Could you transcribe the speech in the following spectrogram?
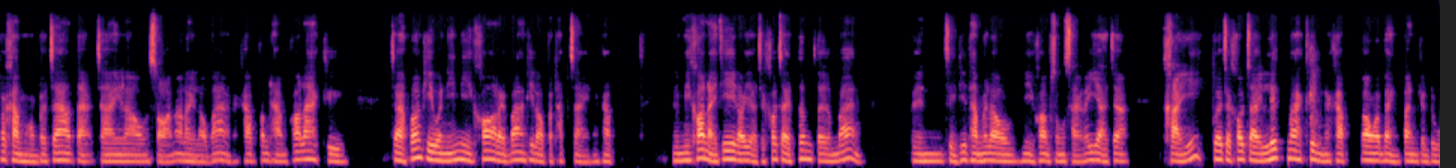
พระคำของพระเจ้าแตะใจเราสอนอะไรเราบ้างนะครับคำถามข้อแรกคือ จากพระคัมภีร์วันนี้มีข้ออะไรบ้างที่เราประทับใจนะครับ หรือมีข้อไหนที่เราอยากจะเข้าใจเพิ่มเติมบ้าง เป็นสิ่งที่ทำให้เรามีความสงสัยและอยากจะไขเพื่อจะเข้าใจลึกมากขึ้นนะครับลองมาแบ่งปันกันดู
